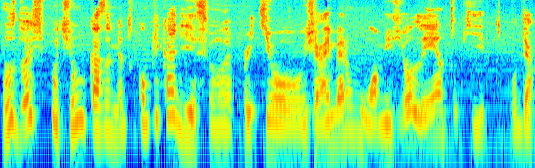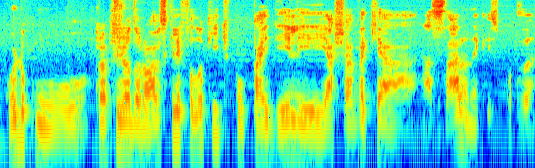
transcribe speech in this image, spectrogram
Os dois, tipo, tinham um casamento complicadíssimo, né? Porque o Jaime era um homem violento, que, tipo, de acordo com o próprio Jodorowsky, ele falou que, tipo, o pai dele achava que a, a Sarah, né, que é a esposa,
